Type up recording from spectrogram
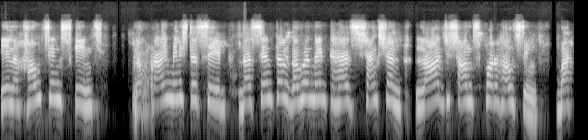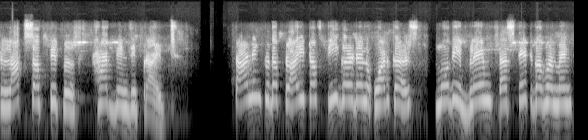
in housing schemes, the Prime Minister said the central government has sanctioned large sums for housing, but lakhs of people have been deprived. Turning to the plight of tea garden workers, Modi blamed the state government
